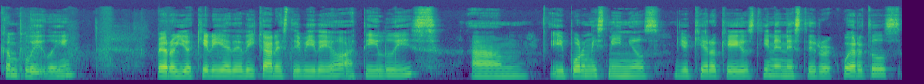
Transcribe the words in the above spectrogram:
completely. Pero yo quería dedicar este video a ti, Luis, um, y por mis niños. Yo quiero que ellos tienen este recuerdos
